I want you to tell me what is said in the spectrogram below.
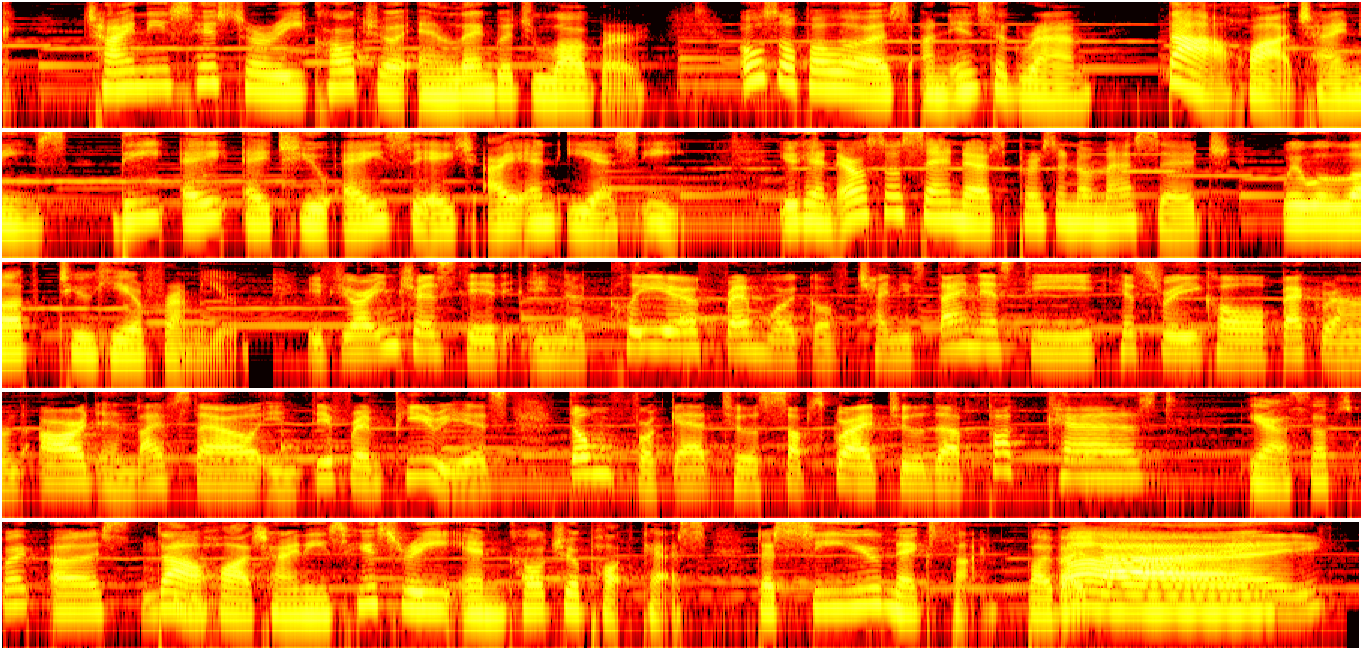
Chinese History, Culture and Language Lover. Also follow us on Instagram, 大话 Chinese, D A H U A C H I N E S E. You can also send us personal message. We would love to hear from you. If you are interested in a clear framework of Chinese dynasty, historical background, art, and lifestyle in different periods, don't forget to subscribe to the podcast. Yeah, subscribe us, mm-hmm. 大话 Chinese History and Culture Podcast. Let's see you next time. Bye Bye bye.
